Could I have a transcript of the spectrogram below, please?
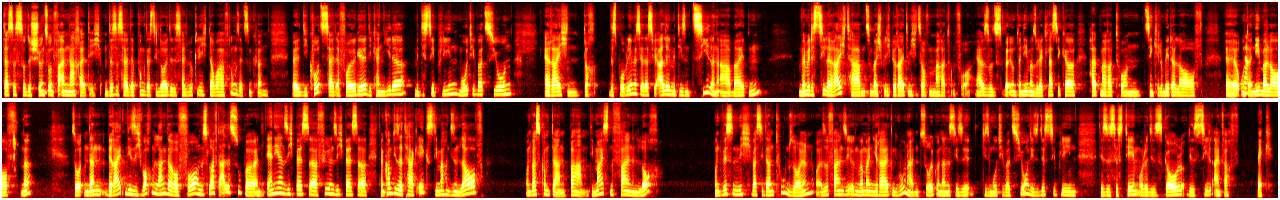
das ist so das Schönste und vor allem nachhaltig. Und das ist halt der Punkt, dass die Leute das halt wirklich dauerhaft umsetzen können. Weil die Kurzzeiterfolge, die kann jeder mit Disziplin, Motivation erreichen. Doch das Problem ist ja, dass wir alle mit diesen Zielen arbeiten. Und wenn wir das Ziel erreicht haben, zum Beispiel, ich bereite mich jetzt auf einen Marathon vor. Ja, so das ist bei Unternehmern so der Klassiker, Halbmarathon, 10 Kilometer Lauf, äh, ja. Unternehmerlauf, ne? So, und dann bereiten die sich wochenlang darauf vor und es läuft alles super, ernähren sich besser, fühlen sich besser. Dann kommt dieser Tag X, die machen diesen Lauf und was kommt dann? Bam, die meisten fallen in ein Loch und wissen nicht, was sie dann tun sollen. Also fallen sie irgendwann mal in ihre alten Gewohnheiten zurück und dann ist diese, diese Motivation, diese Disziplin, dieses System oder dieses Goal, dieses Ziel einfach weg.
